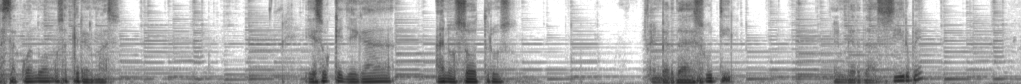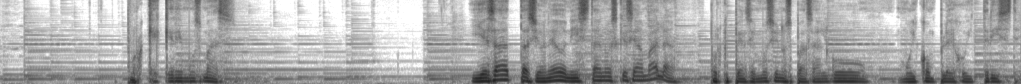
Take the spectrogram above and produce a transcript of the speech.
¿Hasta cuándo vamos a querer más? Eso que llega a nosotros, ¿en verdad es útil? ¿En verdad sirve? ¿Por qué queremos más? Y esa adaptación hedonista no es que sea mala, porque pensemos si nos pasa algo muy complejo y triste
